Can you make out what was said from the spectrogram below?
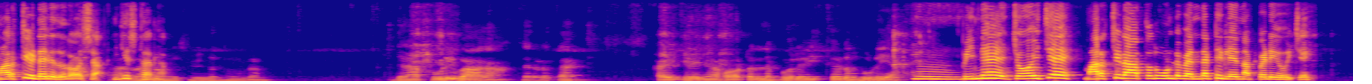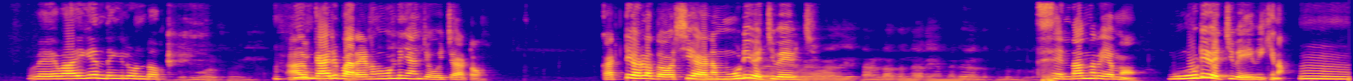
മറിച്ചിടരുത് ദോശ. എനിക്കിഷ്ടമല്ല ഇതിനാ പുളി ചിലടത്തെ കഴിച്ചു കഴിഞ്ഞാൽ ഹോട്ടലിൽ പോലും ഈ കെടും പുളിയാണ് പിന്നെ ചോദിച്ചേ മറിച്ചിടാത്തത് കൊണ്ട് വെന്തട്ടില്ലേ നപ്പടി ചോദിച്ചേ വേവായിക എന്തെങ്കിലും ഉണ്ടോ? ഒരു കുഴപ്പമില്ല. ആൾക്കാർ പറയണത് കൊണ്ട് ഞാൻ ചോദിച്ചാട്ടോ. കട്ടിയുള്ള ദോശയാണ് മൂടി വെച്ച് വേവിച്ചു വേവാതെ കണ്ടാൽ തന്നെ അറിയാൻ പറ്റില്ല വന്നിട്ടുണ്ടെന്നുള്ളത് എന്താണെന്നറിയാമോ മൂടി വെച്ച് വേവിക്കണം. ഉം.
